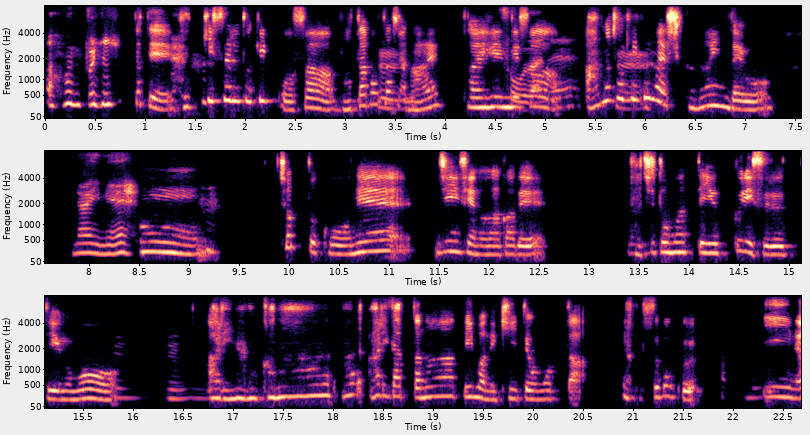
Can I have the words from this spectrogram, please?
あ、本当に。だって、復帰すると結構さ、バタバタじゃない、大変でさ、だねあの時ぐらいしかないんだよ。ないね。うん。ちょっとこうね、人生の中で立ち止まってゆっくりするっていうのも、うんうんありなのかな？あありだったなって今ね聞いて思った。なんかすごくいいな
